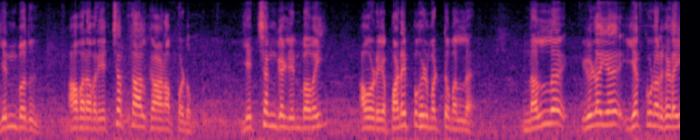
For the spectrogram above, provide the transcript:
என்பது அவரவர் எச்சத்தால் காணப்படும். எச்சங்கள் என்பவை அவருடைய படைப்புகள் மட்டுமல்ல நல்ல இளைய இயக்குனர்களை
